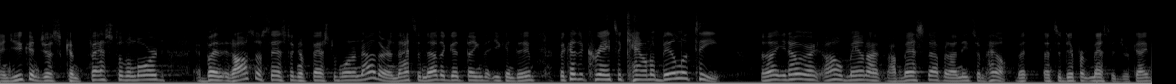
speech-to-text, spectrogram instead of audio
And you can just confess to the Lord, but it also says to confess to one another. And that's another good thing that you can do because it creates accountability. Uh, you know, oh man, I, I messed up and I need some help. But that's a different message, okay?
